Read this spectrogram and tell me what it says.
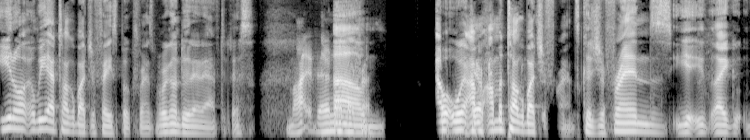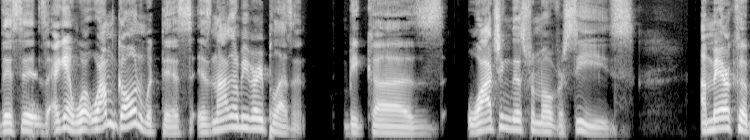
you know, we gotta talk about your Facebook friends. We're gonna do that after this. my, they're not friends. Um, I, I'm, I'm gonna talk about your friends because your friends, you, you- like this is again where, where I'm going with this is not gonna be very pleasant because watching this from overseas, America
